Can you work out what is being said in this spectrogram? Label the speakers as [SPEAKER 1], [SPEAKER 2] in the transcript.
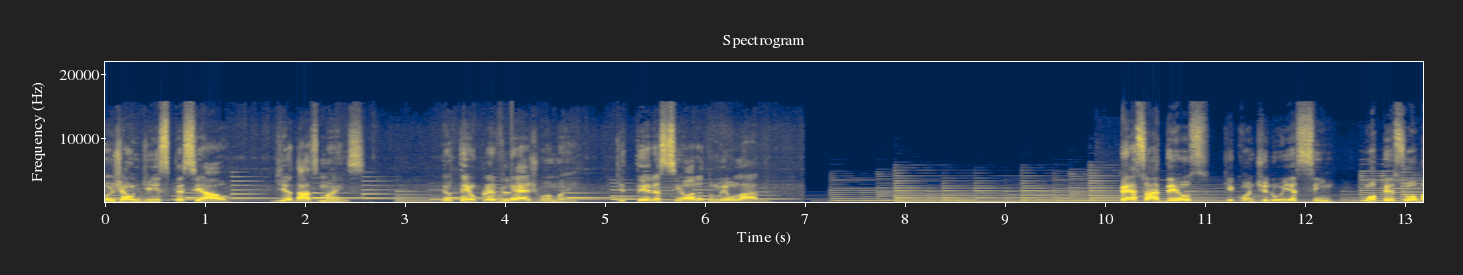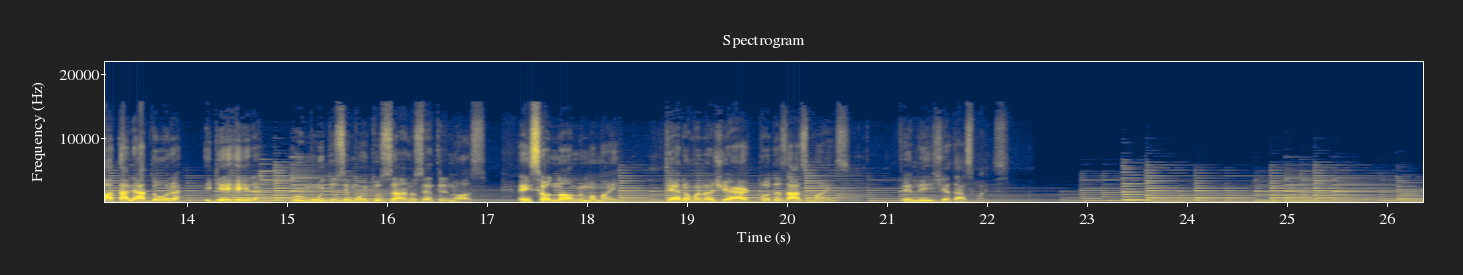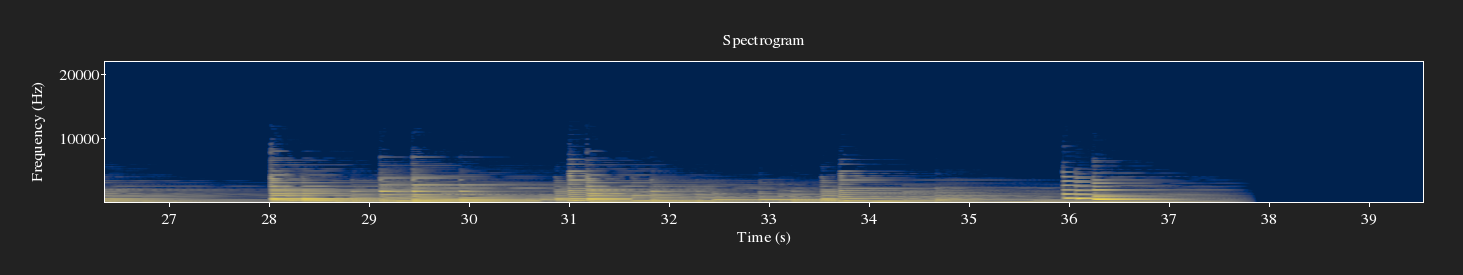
[SPEAKER 1] Hoje é um dia especial, Dia das Mães. Eu tenho o privilégio, mamãe, de ter a senhora do meu lado. Peço a Deus que continue assim, uma pessoa batalhadora e guerreira por muitos e muitos anos entre nós. Em seu nome, mamãe, quero homenagear todas as mães. Feliz Dia das Mães.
